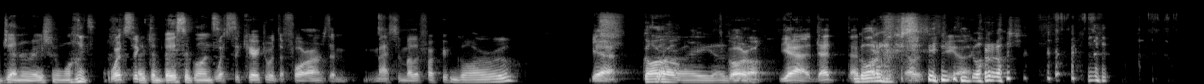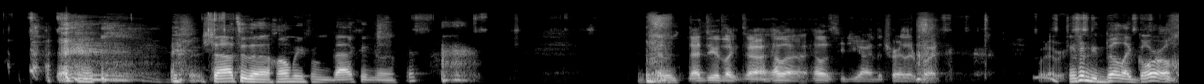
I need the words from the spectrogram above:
generation ones, What's the like the basic ones. what's the character with the four arms? The massive motherfucker. Goro. Yeah, Goro? There you go. Goro. Yeah, that that, Goro. part, that was CGI. Goro. Shout out to the homie from back in the. that, that dude looked uh, hella hella CGI in the trailer, but whatever. He's gonna be built like Goro.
